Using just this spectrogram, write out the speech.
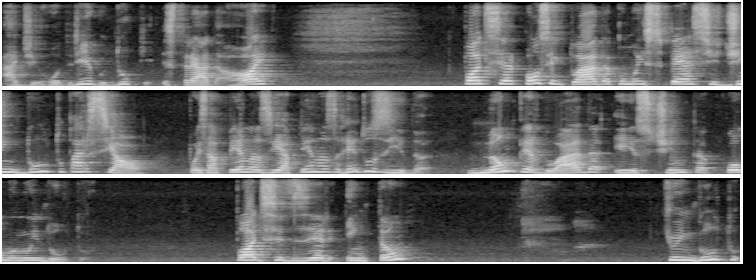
a de Rodrigo Duque Estrada Roy, pode ser conceituada como uma espécie de indulto parcial, pois apenas é apenas reduzida, não perdoada e extinta como no indulto. Pode-se dizer, então, que o indulto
